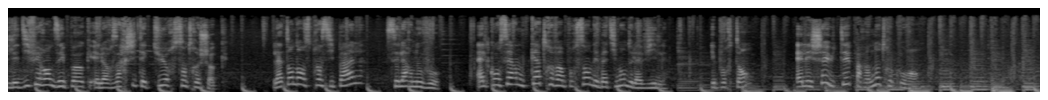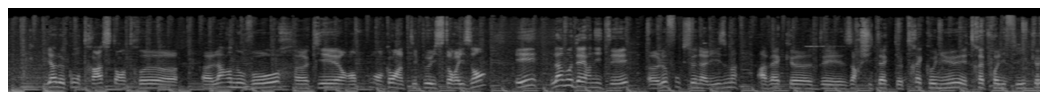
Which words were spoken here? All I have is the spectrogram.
les différentes époques et leurs architectures s'entrechoquent. La tendance principale, c'est l'art nouveau. Elle concerne 80% des bâtiments de la ville. Et pourtant, elle est chahutée par un autre courant. Il y a le contraste entre euh, euh, l'art nouveau, euh, qui est en- encore un petit peu historisant, et la modernité, euh, le fonctionnalisme, avec des architectes très connus et très prolifiques.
